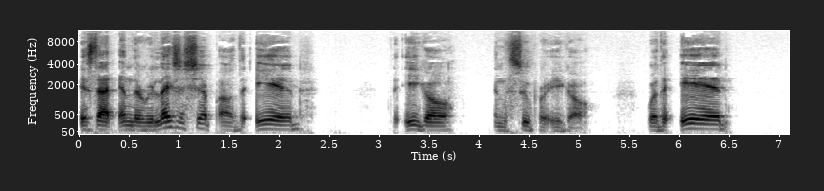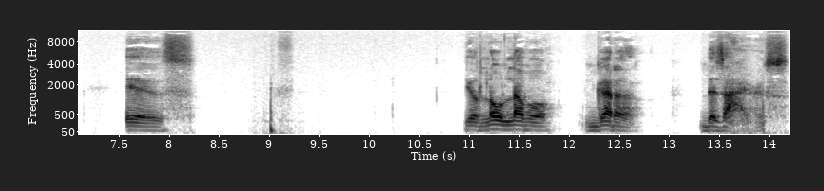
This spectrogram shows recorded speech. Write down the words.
is that in the relationship of the id, the ego, and the superego, where the id is your low level gutter desires,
